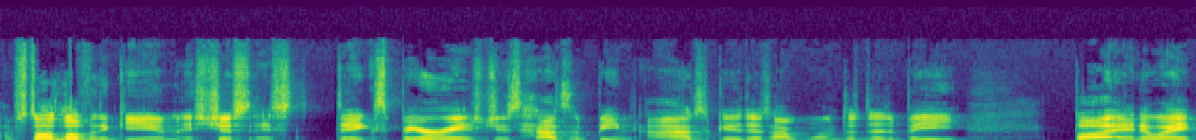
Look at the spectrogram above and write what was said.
I'm still loving the game. It's just it's the experience just hasn't been as good as I wanted it to be. But anyway,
